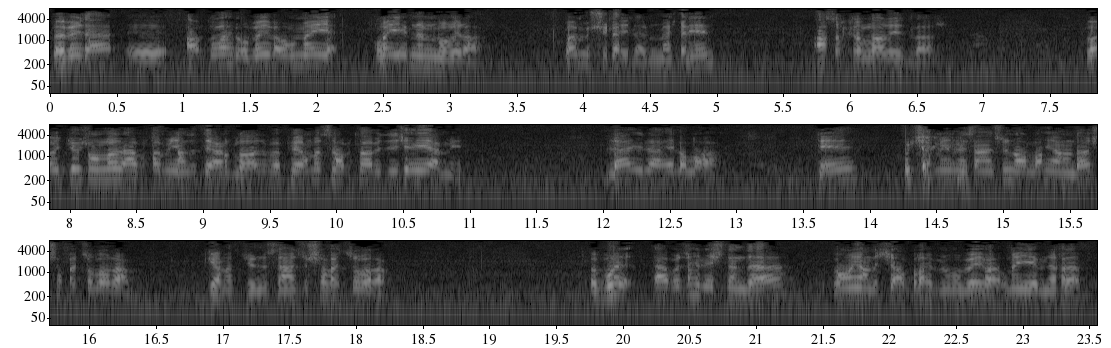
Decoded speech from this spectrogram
və bir də e, Abdullah ibn Ubey və Umeyyə, Umeyyə ibn Muğira və müşriklər idilər. Məkkənin asıqqalları idilər. Və gör onlar Əbu Tabin yanında dayanıblar və Peyğəmbər Əbu Tabi deyir ki, ey əmi, La ilahə illallah, de, bu kəminlə sənin üçün Allahın yanında şəfətçi olaram. Qiyamət günü sənin üçün şəfətçi olaram. Və bunu Əbu Cəhil eşləndə və onun yanındakı Abdullah ibn Ubey və Umeyyə ibn Xələf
